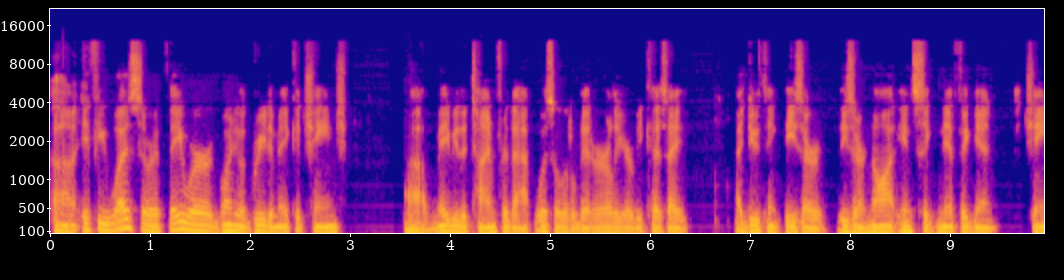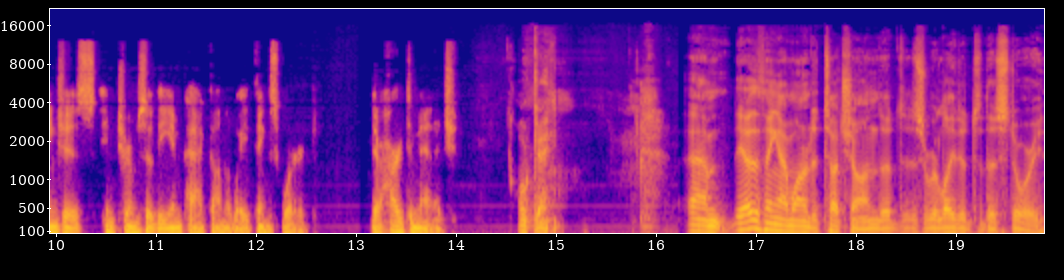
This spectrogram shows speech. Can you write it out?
uh, if he was or if they were going to agree to make a change, uh, maybe the time for that was a little bit earlier because I, I do think these are these are not insignificant changes in terms of the impact on the way things work. They're hard to manage. Okay. Um, the other thing I wanted to touch on that is related to this story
